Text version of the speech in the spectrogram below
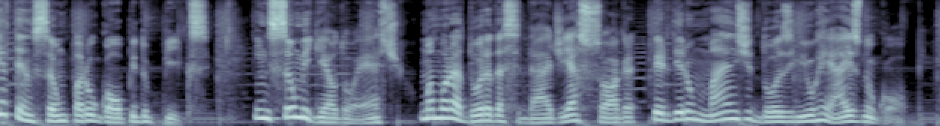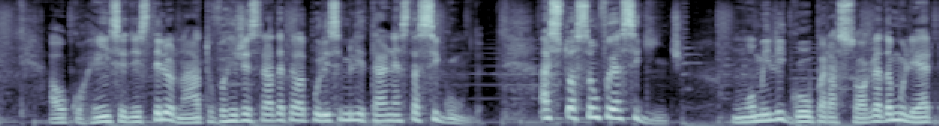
E atenção para o golpe do Pix. Em São Miguel do Oeste, uma moradora da cidade e a sogra perderam mais de 12 mil reais no golpe. A ocorrência de estelionato foi registrada pela Polícia Militar nesta segunda. A situação foi a seguinte: um homem ligou para a sogra da mulher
